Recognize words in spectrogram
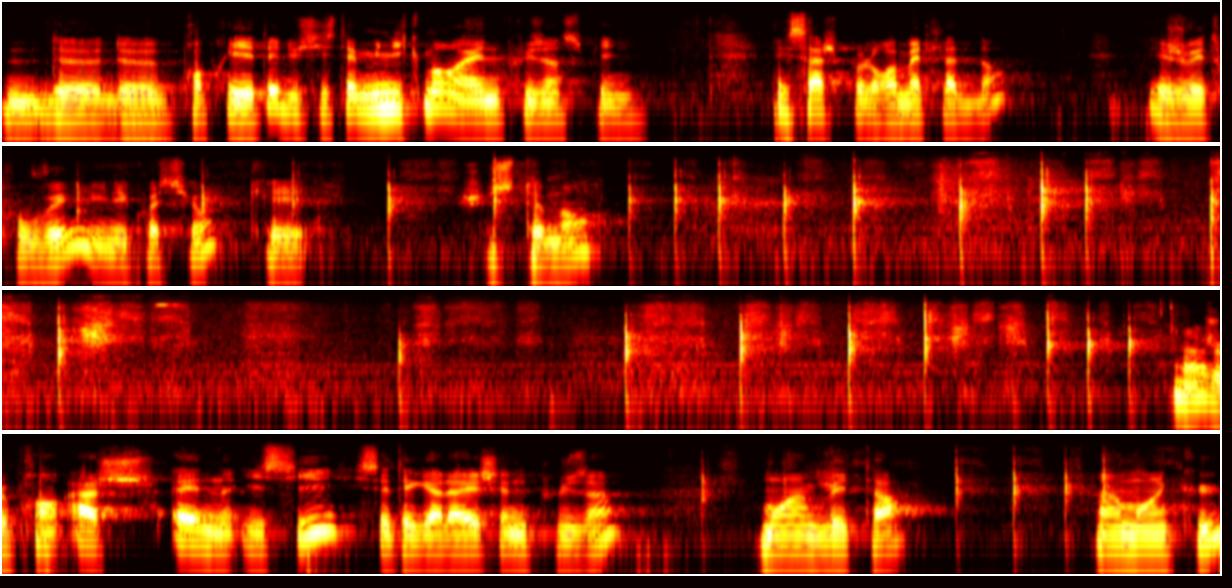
de, de propriété du système uniquement à n plus 1 spin. Et ça, je peux le remettre là-dedans et je vais trouver une équation qui est justement Hein, je prends hn ici, c'est égal à hn plus 1, moins bêta, 1 moins q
